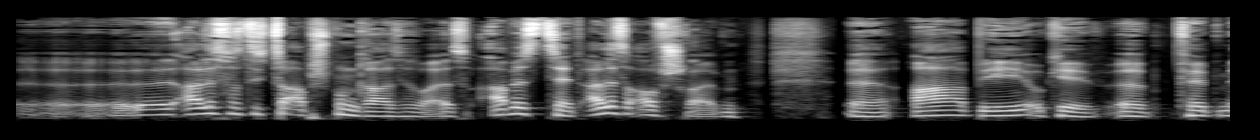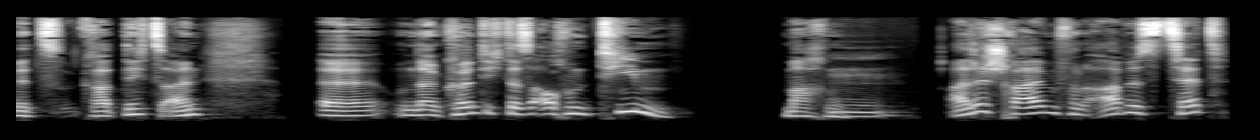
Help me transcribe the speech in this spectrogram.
äh, alles, was ich zur Absprungrate weiß. A bis Z, alles aufschreiben. Äh, A, B, okay, äh, fällt mir jetzt gerade nichts ein. Äh, und dann könnte ich das auch im Team machen. Mhm. Alle schreiben von A bis Z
